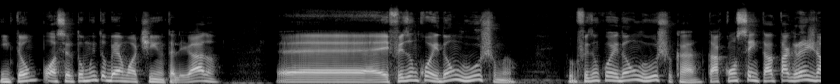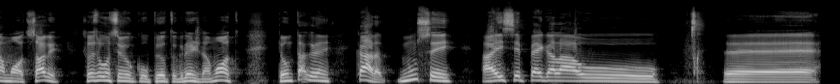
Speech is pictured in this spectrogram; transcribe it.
Então, pô, acertou muito bem a motinho, tá ligado? É, e fez um corridão luxo, meu. Fez um corridão luxo, cara. Tá concentrado, tá grande na moto, sabe? Se você vê o piloto grande na moto, então tá grande. Cara, não sei. Aí você pega lá o é...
